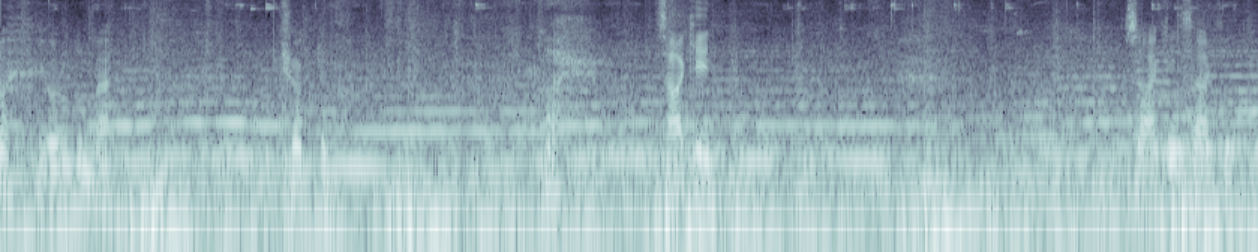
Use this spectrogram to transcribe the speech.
Oy yoruldum ben. Çöktüm. Ay. Sakin. Sakin sakin.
